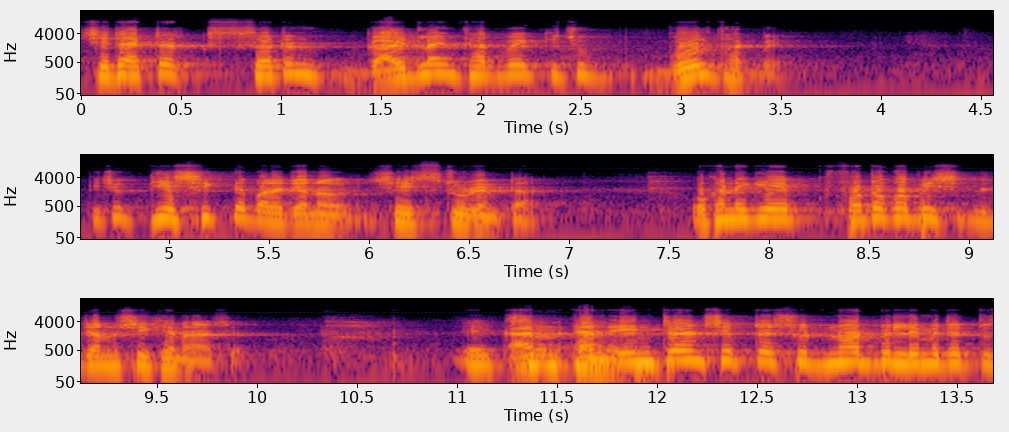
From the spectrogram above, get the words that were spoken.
সেটা একটা সার্টেন গাইডলাইন থাকবে কিছু গোল থাকবে। কিছু গিয়ে শিখতে পারে যেন সেই স্টুডেন্টটা ওখানে গিয়ে ফটোকপি যেন শিখে না আসে। Internshipটা should not be limited to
